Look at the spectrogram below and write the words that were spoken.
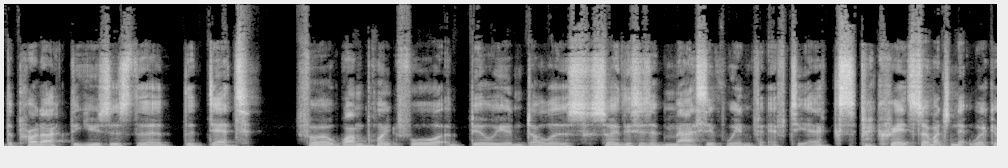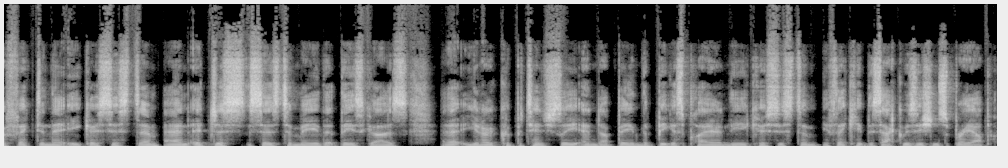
the product, the users, the the debt for $1.4 billion. So this is a massive win for FTX. It creates so much network effect in their ecosystem. And it just says to me that these guys, uh, you know, could potentially end up being the biggest player in the ecosystem if they keep this acquisition spree up.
